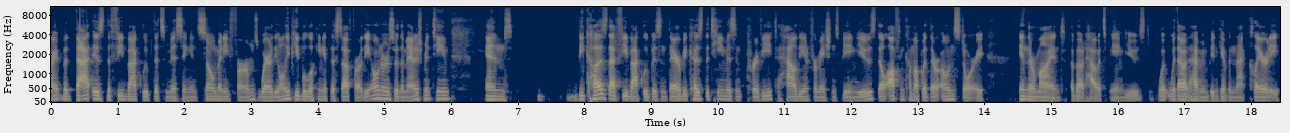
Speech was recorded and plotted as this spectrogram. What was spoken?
Right? But that is the feedback loop that's missing in so many firms where the only people looking at this stuff are the owners or the management team and because that feedback loop isn't there, because the team isn't privy to how the information is being used, they'll often come up with their own story in their mind about how it's being used w- without having been given that clarity.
